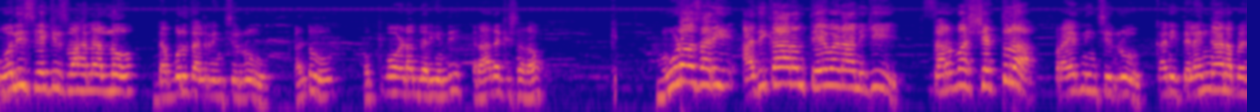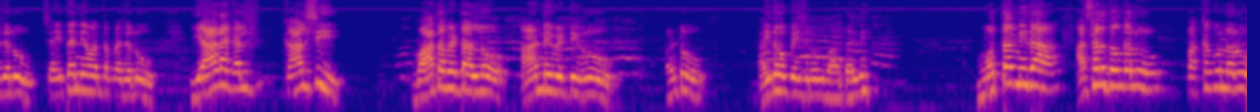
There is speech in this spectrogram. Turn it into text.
పోలీస్ వెహికల్స్ వాహనాల్లో డబ్బులు తలరించిర్రు అంటూ ఒప్పుకోవడం జరిగింది రాధాకృష్ణరావు. మూడోసారి అధికారం తేవడానికి సర్వశక్తుల ప్రయత్నించిర్రు. కానీ తెలంగాణ ప్రజలు చైతన్యవంత ప్రజలు ఏడ కలిసి కాల్సి వాత పెట్టాల్లో ఆండే పెట్టిర్రు అంటూ ఐదవ పేజీ నుండి వార్త ఇది. మొత్తం మీద అసలు దొంగలు పక్కకున్నారు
